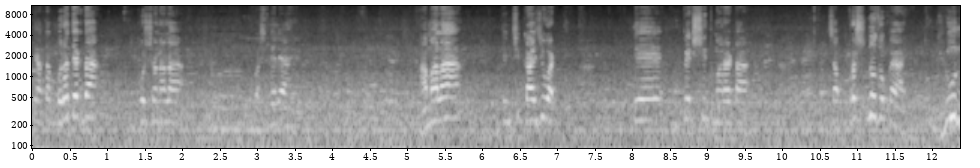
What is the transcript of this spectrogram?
ते आता परत एकदा उपोषणाला बसलेले आहे. आम्हाला त्यांची काळजी वाटते. ते उपेक्षित मराठाचा प्रश्न जो काय आहे तो घेऊन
